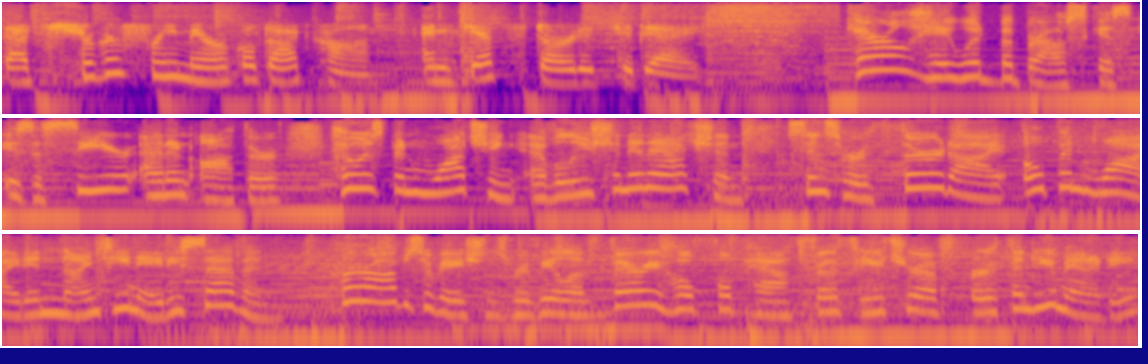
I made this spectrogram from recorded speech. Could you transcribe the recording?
that's sugarfreemiracle.com, and get started today. Carol Haywood Babrowskis is a seer and an author who has been watching evolution in action since her third eye opened wide in 1987. Her observations reveal a very hopeful path for the future of Earth and humanity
